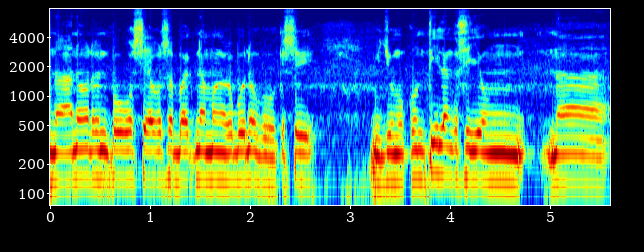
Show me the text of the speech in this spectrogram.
naano rin po kasi ako sa bike ng mga kabunog ko kasi medyo kunti lang kasi yung na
